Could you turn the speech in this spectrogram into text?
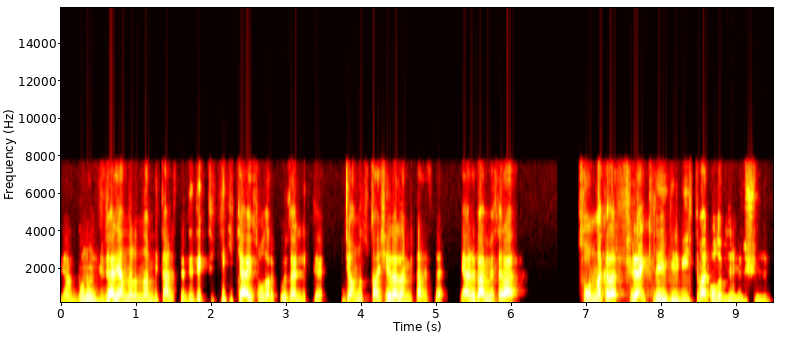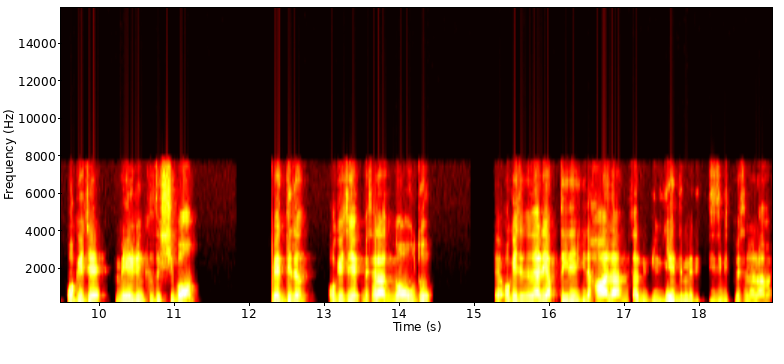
yani bunun güzel yanlarından bir tanesi de dedektiflik hikayesi olarak özellikle canlı tutan şeylerden bir tanesi de. Yani ben mesela sonuna kadar Frank ile ilgili bir ihtimal olabilir mi düşündüm. O gece Mary'in kızı Shibon ve Dylan o gece mesela ne oldu? E, o gece neler yaptığı ile ilgili hala mesela bir bilgi edinmedik dizi bitmesine rağmen.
